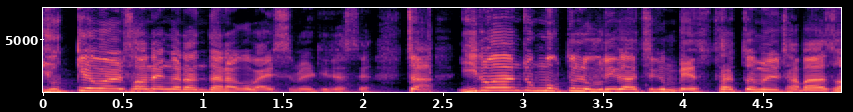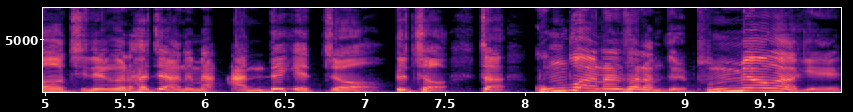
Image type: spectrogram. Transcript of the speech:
6개월 선행을 한다라고 말씀을 드렸어요. 자, 이러한 종목들을 우리가 지금 매수 타점을 잡아서 진행을 하지 않으면 안 되겠죠. 그렇죠? 자, 공부 안 한 사람들 분명하게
